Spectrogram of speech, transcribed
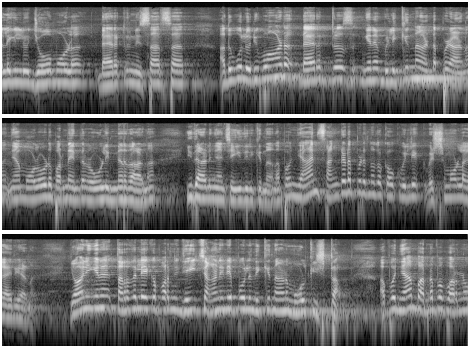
അല്ലെങ്കിൽ ജോ മോൾ ഡയറക്ടർ നിസാർ സാർ അതുപോലെ ഒരുപാട് ഡയറക്ടേഴ്സ് ഇങ്ങനെ വിളിക്കുന്ന കണ്ടപ്പോഴാണ് ഞാൻ മോളോട് പറഞ്ഞ എന്റെ റോൾ ഇന്നതാണ് ഇതാണ് ഞാൻ ചെയ്തിരിക്കുന്നത് അപ്പോൾ ഞാൻ സങ്കടപ്പെടുന്നതൊക്കെ വലിയ വിഷമമുള്ള കാര്യമാണ്. ഞാനിങ്ങനെ തറതലയൊക്കെ പറഞ്ഞ് ജയിച്ചാണിനെ പോലെ നിൽക്കുന്നതാണ് മോൾക്ക് ഇഷ്ടം. അപ്പോൾ ഞാൻ പറഞ്ഞപ്പോൾ പറഞ്ഞു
